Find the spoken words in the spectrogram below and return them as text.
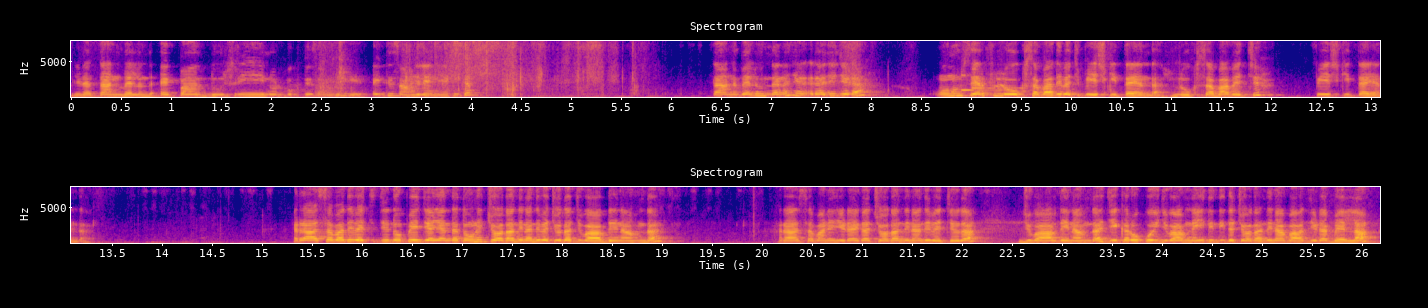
ਜਿਹੜਾ ਧੰਨ ਬਿੱਲ ਹੁੰਦਾ, ਇੱਕ ਆਪਾਂ ਦੂਸਰੀ ਨੋਟਬੁੱਕ ਤੇ ਸਮਝ ਲਈਏ, ਇੱਥੇ ਸਮਝ ਲੈਣੀ ਆ ਠੀਕ ਆ? ਧੰਨ ਬਿੱਲ ਹੁੰਦਾ ਨਾ ਜੇ- ਰਾਜੇ, ਜਿਹੜਾ ਉਹਨੂੰ ਸਿਰਫ ਲੋਕ ਸਭਾ ਦੇ ਵਿੱਚ ਪੇਸ਼ ਕੀਤਾ ਜਾਂਦਾ। ਲੋਕ ਸਭਾ ਵਿੱਚ ਪੇਸ਼ ਕੀਤਾ ਜਾਂਦਾ। ਰਾਜ ਸਭਾ ਦੇ ਵਿੱਚ ਜਦੋਂ ਭੇਜਿਆ ਜਾਂਦਾ ਤਾਂ ਉਹਨੇ 14 ਦਿਨਾਂ ਦੇ ਵਿੱਚ ਉਹਦਾ ਜਵਾਬ ਦੇਣਾ ਹੁੰਦਾ। ਰਾਜ ਸਭਾ ਨੇ ਜਿਹੜਾ ਹੈਗਾ 14 ਦਿਨਾਂ ਦੇ ਵਿੱਚ ਉਹਦਾ ਜਵਾਬ ਦੇਣਾ ਹੁੰਦਾ। ਜੇਕਰ ਉਹ ਕੋਈ ਜਵਾਬ ਨਹੀਂ ਦਿੰਦੀ ਤਾਂ 14 ਦਿਨਾਂ ਬਾਅਦ ਜਿਹੜਾ ਬਿੱਲ ਆ,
